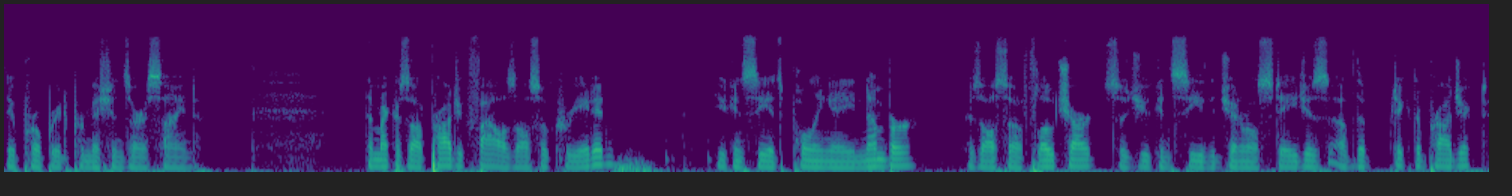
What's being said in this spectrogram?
the appropriate permissions are assigned. The Microsoft project file is also created. You can see it's pulling a number. There's also a flow chart so that you can see the general stages of the particular project.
